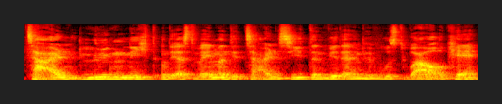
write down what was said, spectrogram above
Zahlen lügen nicht und erst wenn man die Zahlen sieht, dann wird einem bewusst, wow, okay,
